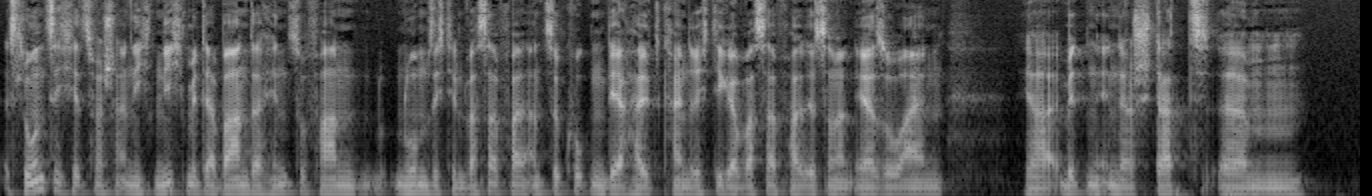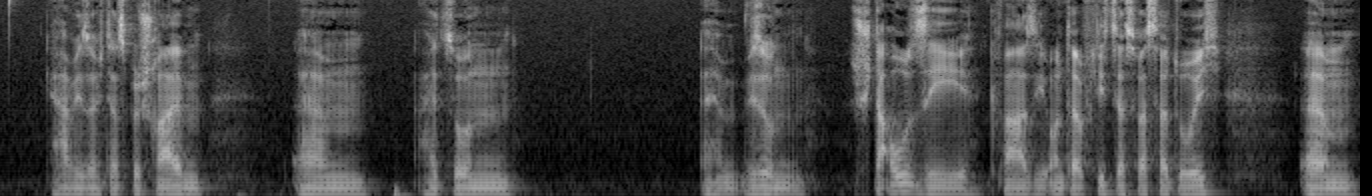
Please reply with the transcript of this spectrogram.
Es lohnt sich jetzt wahrscheinlich nicht mit der Bahn dahin zu fahren, nur um sich den Wasserfall anzugucken, der halt kein richtiger Wasserfall ist, sondern eher so ein, ja, mitten in der Stadt, ähm, ja, wie soll ich das beschreiben? Ähm, halt so ein, ähm, wie so ein Stausee quasi und da fließt das Wasser durch. Ähm,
